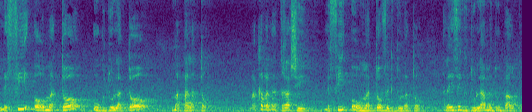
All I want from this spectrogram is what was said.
לפי עורמתו וגדולתו מפלתו. מה כוונת רש"י לפי עורמתו וגדולתו? על איזה גדולה מדובר פה?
